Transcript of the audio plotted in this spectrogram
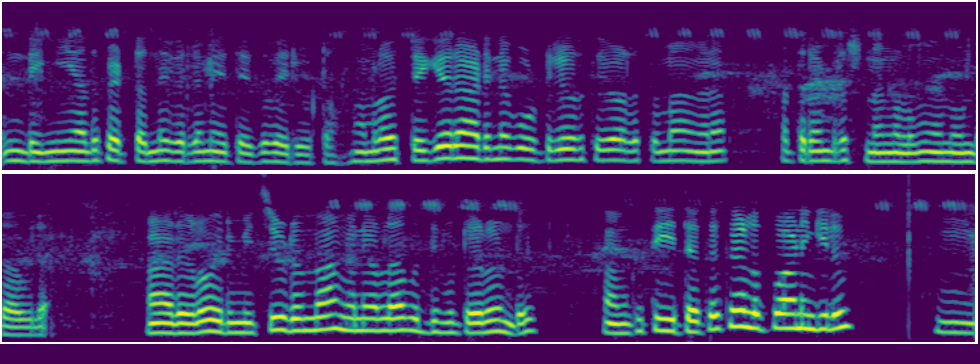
ഉണ്ടെങ്കിൽ അത് പെട്ടെന്ന് ഇവരുടെ മേത്തേക്ക് വരും കേട്ടോ. നമ്മൾ ഒറ്റയ്ക്ക് ഒരു ആടിനെ കൂട്ടിൽ നിർത്തി വളർത്തുമ്പോൾ അങ്ങനെ അത്രയും പ്രശ്നങ്ങളും ഒന്നും ഉണ്ടാവില്ല ആടുകൾ ഒരുമിച്ച് ഇടുമ്പോൾ അങ്ങനെയുള്ള ബുദ്ധിമുട്ടുകളുണ്ട്. നമുക്ക് തീറ്റക്കൊക്കെ എളുപ്പമാണെങ്കിലും ഉം,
